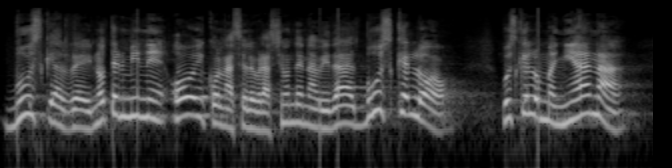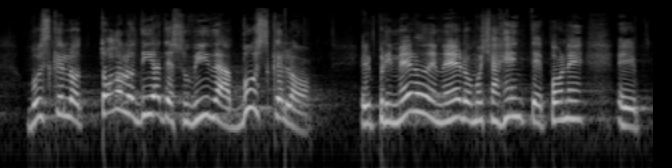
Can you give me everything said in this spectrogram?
Busque al rey. No termine hoy con la celebración de Navidad. Búsquelo. Búsquelo mañana. Búsquelo todos los días de su vida. Búsquelo. El primero de enero mucha gente pone eh,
